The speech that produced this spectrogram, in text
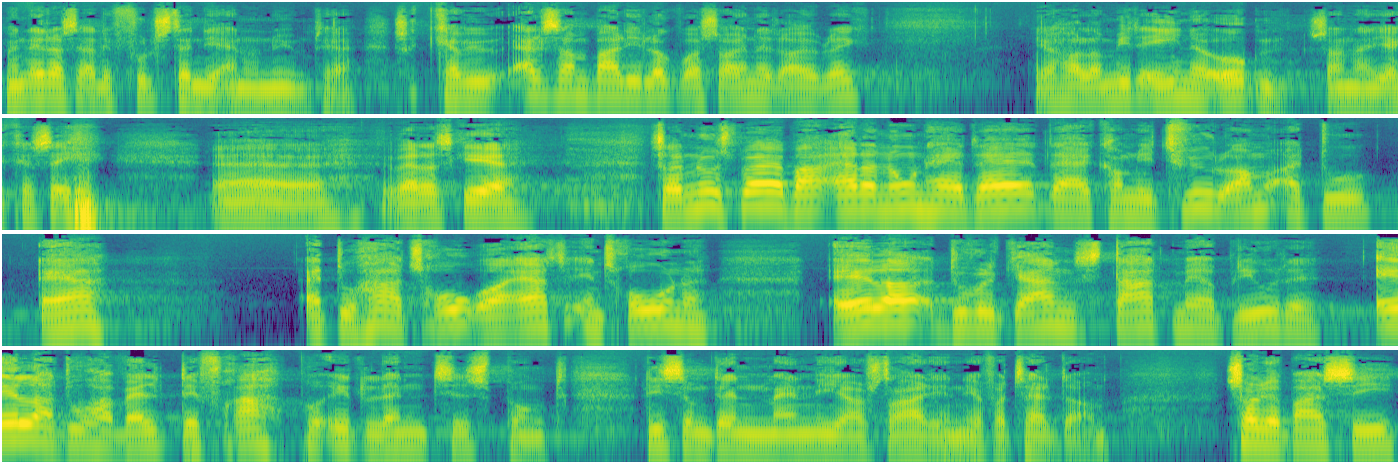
men ellers er det fuldstændig anonymt her. Så kan vi alle sammen bare lige lukke vores øjne et øjeblik. Jeg holder mit ene åben, så jeg kan se, øh, hvad der sker. Så nu spørger jeg bare, er der nogen her i dag, der er kommet i tvivl om, at du er, at du har tro og er en troende, eller du vil gerne starte med at blive det, eller du har valgt det fra på et eller andet tidspunkt, ligesom den mand i Australien, jeg fortalte om, så vil jeg bare sige,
